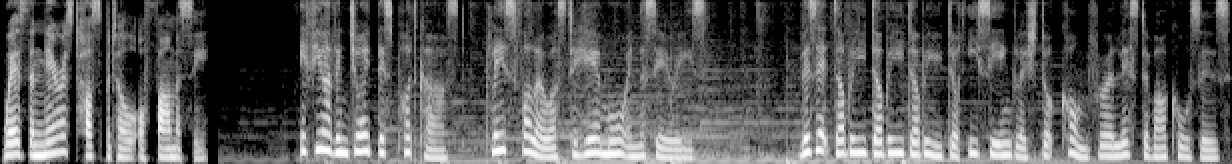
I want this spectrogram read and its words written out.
Where's the nearest hospital or pharmacy? If you have enjoyed this podcast, please follow us to hear more in the series. Visit www.ecenglish.com for a list of our courses.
